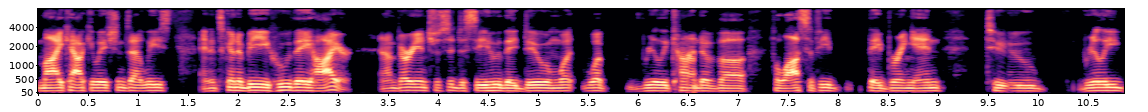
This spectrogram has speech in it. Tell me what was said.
my calculations at least, and it's going to be who they hire. And I'm very interested to see who they do and what what really kind of uh, philosophy they bring in to really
